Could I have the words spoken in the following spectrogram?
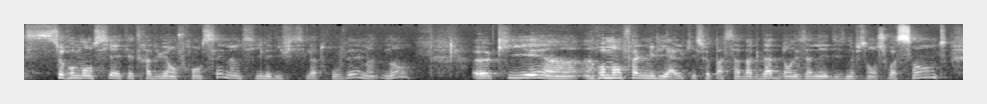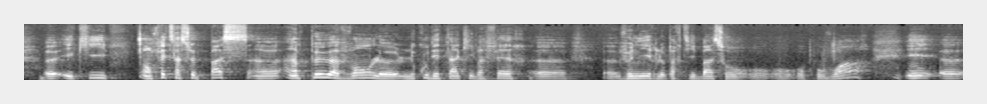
ce roman-ci a été traduit en français, même s'il est difficile à trouver maintenant, euh, qui est un, roman familial qui se passe à Bagdad dans les années 1960 euh, et qui, en fait, ça se passe un peu avant le, coup d'État qui va faire euh, venir le parti basse au, pouvoir. Et euh,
